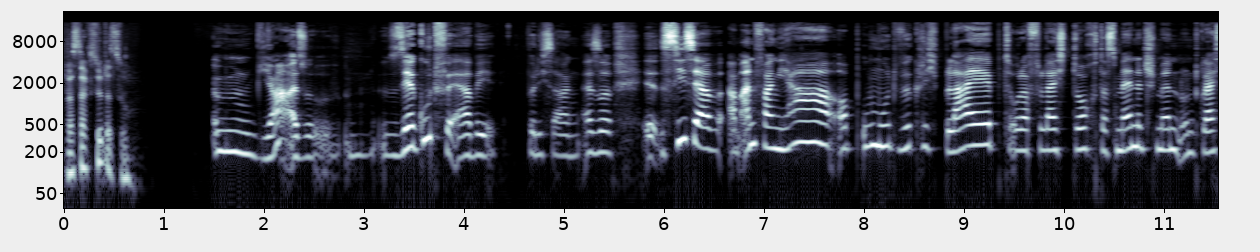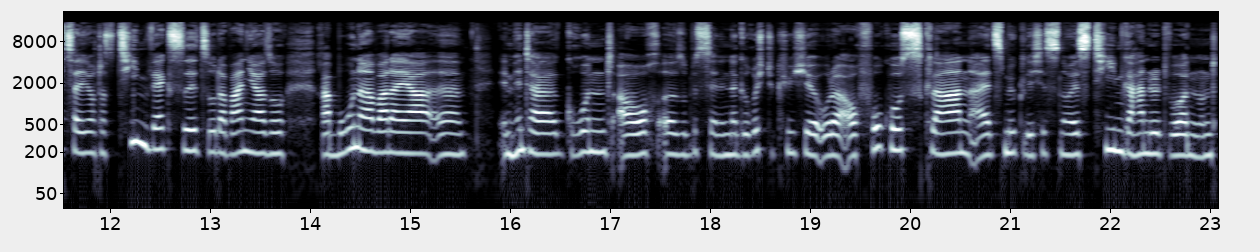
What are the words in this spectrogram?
Was sagst du dazu? Ähm, ja, also sehr gut für RB würde ich sagen. Also es hieß ja am Anfang, ja, ob Umut wirklich bleibt oder vielleicht doch das Management und gleichzeitig auch das Team wechselt. So, da waren ja so, Rabona war da ja äh, im Hintergrund auch äh, so ein bisschen in der Gerüchteküche oder auch Focus Clan als mögliches neues Team gehandelt worden. Und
